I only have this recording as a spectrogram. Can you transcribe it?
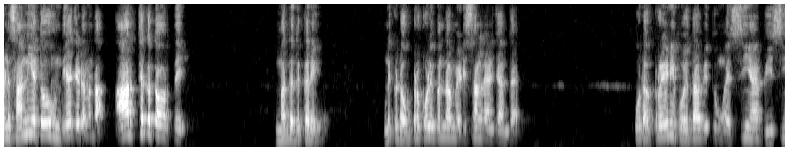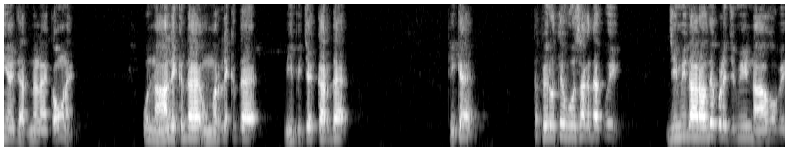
ਇਨਸਾਨੀਅਤ ਉਹ ਹੁੰਦੀ ਹੈ ਜਿਹੜਾ ਬੰਦਾ ਆਰਥਿਕ ਤੌਰ ਤੇ ਮਦਦ ਕਰੇ। ਹੁਣ ਇੱਕ ਡਾਕਟਰ ਕੋਲੇ ਬੰਦਾ ਮੈਡੀਸਨ ਲੈਣ ਜਾਂਦਾ ਹੈ। ਉਹ ਡਾਕਟਰ ਇਹ ਨਹੀਂ ਪੁੱਛਦਾ ਵੀ ਤੂੰ ਐਸਸੀ ਹੈ ਬੀਸੀ ਹੈ ਜਰਨਲ ਹੈ ਕੌਣ ਹੈ ਉਹ ਨਾਂ ਲਿਖਦਾ ਹੈ, ਉਮਰ ਲਿਖਦਾ ਹੈ ਬੀਪੀ ਚੈੱਕ ਕਰਦਾ ਹੈ। ਠੀਕ ਹੈ? ਤਾਂ ਫਿਰ ਉੱਥੇ ਹੋ ਸਕਦਾ ਕੋਈ ਜ਼ਿਮੀਦਾਰ ਆ, ਉਹਦੇ ਕੋਲੇ ਜ਼ਮੀਨ ਨਾ ਹੋਵੇ।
